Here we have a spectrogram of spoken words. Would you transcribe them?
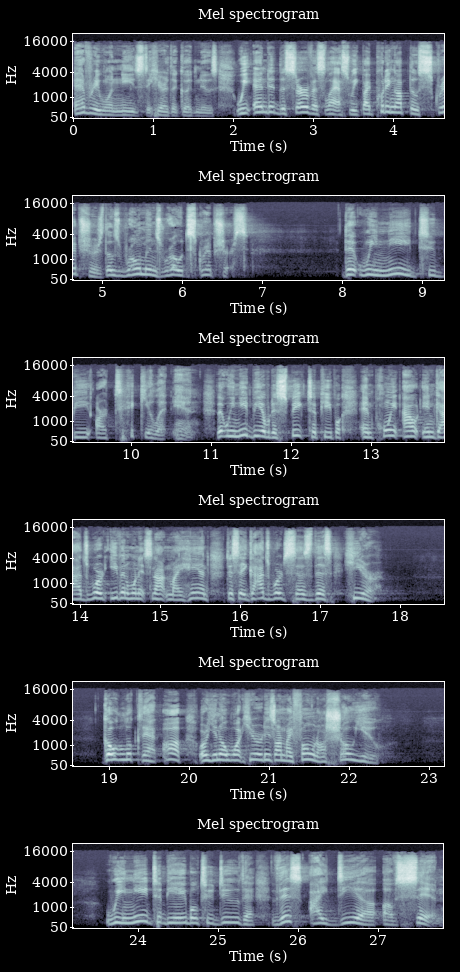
Everyone needs to hear the good news. We ended the service last week by putting up those scriptures, those Romans Road scriptures that we need to be articulate in, that we need to be able to speak to people and point out in God's word, even when it's not in my hand, to say, God's word says this here. Go look that up. Or you know what? Here it is on my phone. I'll show you. We need to be able to do that. This idea of sin,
